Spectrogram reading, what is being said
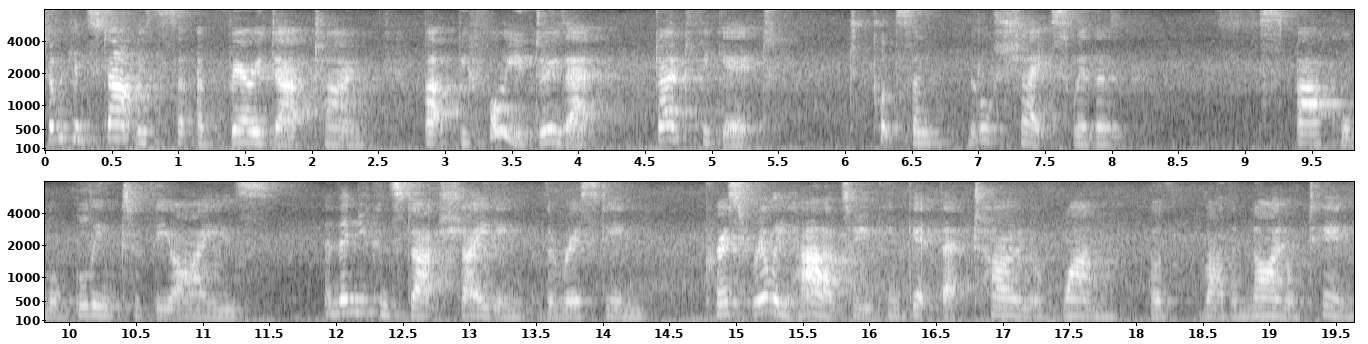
So we can start with a very dark tone. But before you do that, don't forget to put some little shapes where the sparkle or glint of the eye is. And then you can start shading the rest in. Press really hard so you can get that tone of one, of rather nine or 10.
